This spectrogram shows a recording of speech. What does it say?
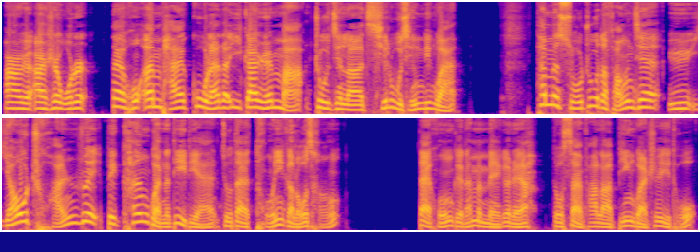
二月二十五日，戴红安排雇来的一干人马住进了齐路晴宾馆，他们所住的房间与姚传瑞被看管的地点就在同一个楼层。戴红给他们每个人啊都散发了宾馆示意图，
